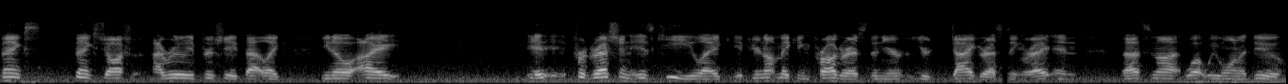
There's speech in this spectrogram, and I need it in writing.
thanks, thanks, Josh. I really appreciate that. Like, you know, I it, progression is key. Like, if you're not making progress, then you're you're digressing, right? And that's not what we want to do.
